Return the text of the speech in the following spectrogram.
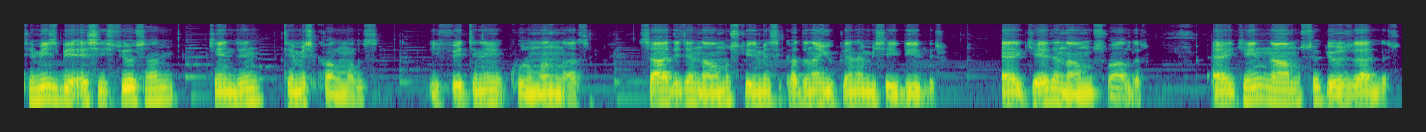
Temiz bir eş istiyorsan kendin temiz kalmalısın. İffetini koruman lazım. Sadece namus kelimesi kadına yüklenen bir şey değildir. Erkeğe de namus vardır. Erkeğin namusu gözlerdir.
